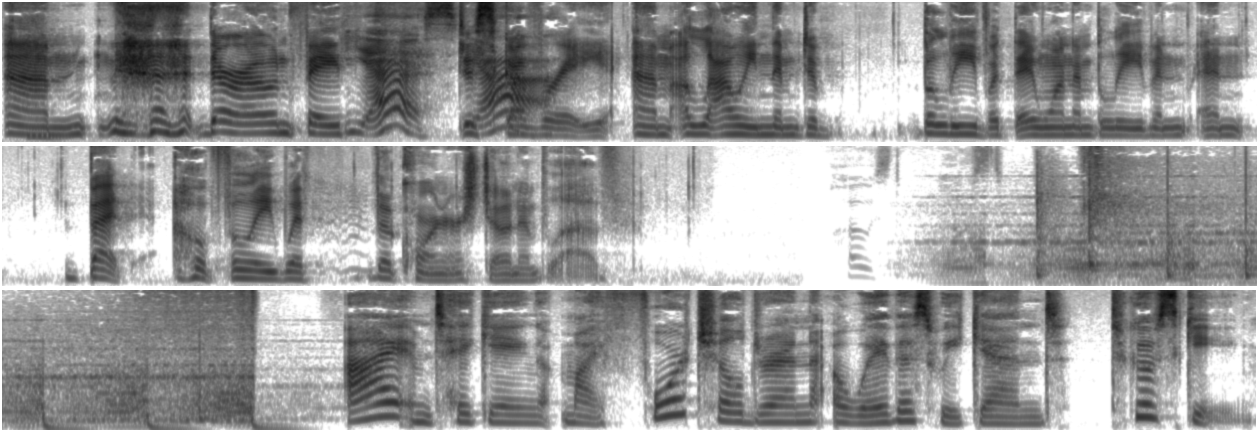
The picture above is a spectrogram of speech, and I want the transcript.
um their own faith Yes, yeah. discovery um allowing them to believe what they want to believe and and but hopefully with the cornerstone of love. I am taking my four children away this weekend to go skiing.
